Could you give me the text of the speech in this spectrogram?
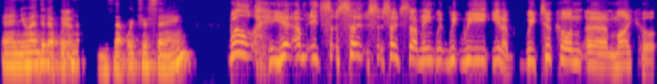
and you ended up with yeah. nothing. Is that what you're saying? Well, yeah, um, it's so, so, so, so I mean, we, we, we, you know, we took on, uh, Michael.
